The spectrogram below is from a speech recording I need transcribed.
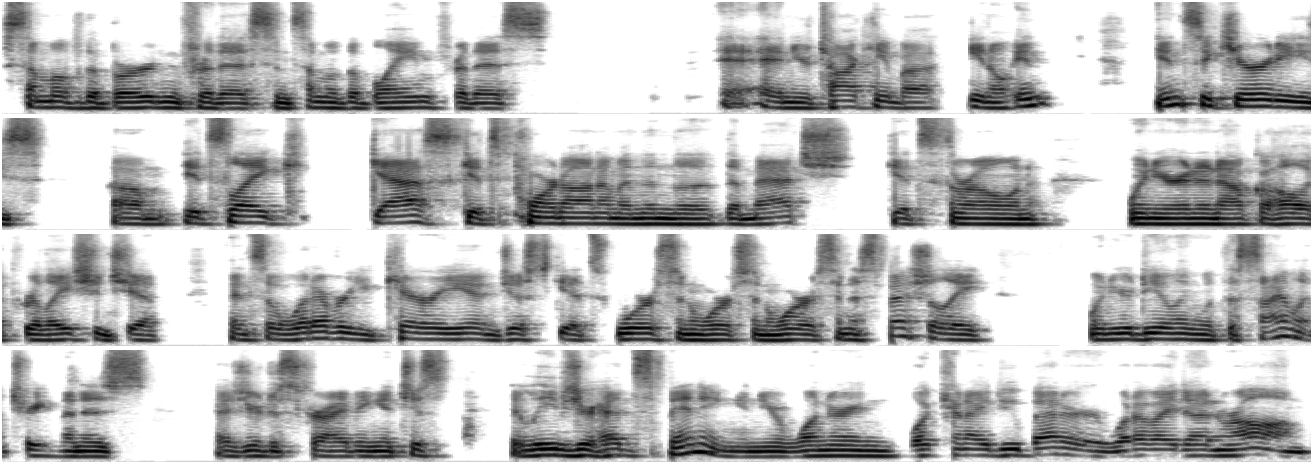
some of the burden for this and some of the blame for this. And you're talking about you know in, insecurities um, it's like gas gets poured on them and then the the match gets thrown when you're in an alcoholic relationship. And so whatever you carry in just gets worse and worse and worse. And especially when you're dealing with the silent treatment as as you're describing, it just it leaves your head spinning and you're wondering, what can I do better? What have I done wrong?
